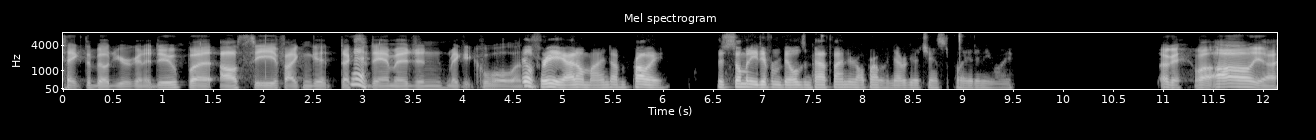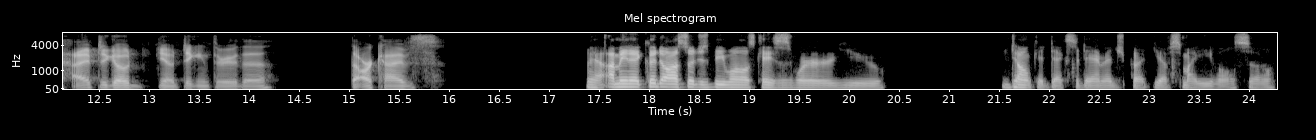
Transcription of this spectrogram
take the build you're gonna do, but I'll see if I can get dex Yeah. to damage and make it cool. And Feel free, I don't mind. I'm probably there's so many different builds in Pathfinder, I'll probably never get a chance to play it anyway. Okay. Well, oh yeah, I have to go. You know, digging through the the archives. Yeah, I mean it could also just be one of those cases where you don't get dex to damage, but you have smite evil, so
